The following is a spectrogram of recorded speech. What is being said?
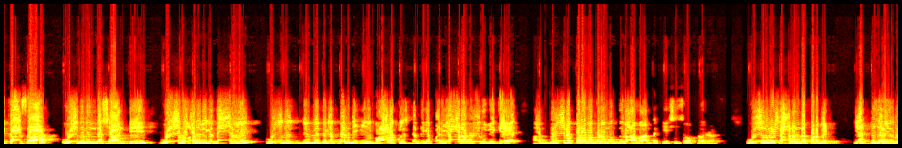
ವಿಕಾಸ, ಓದಿನಿಂದ ಶಾಂತಿ, ಓದು ಅರಿವಿಗೆ ದಾರಿ, ಓದು ದಿವ್ಯತೆಗೆ ಕೊಂಡಿ, ಈ ಬಹಳ ಕ್ಲಿಷ್ಟತೆಗೆ ಪರಿಹಾರ ಓದುವಿಕೆ ಅಧ್ಯಯನ ಪರಮ ಗುಣ ಮುದ್ದುರಾಮ ಅಂತ ಕೇಶಿ ಶಿವಪ್ಪನವ್ರು ಹೇಳ್ತಾರೆ. ಓದಿನೊಳಗೆ ಆನಂದ ಪಡ್ಬೇಕು. ಎಷ್ಟು ಜನ ಇವರು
